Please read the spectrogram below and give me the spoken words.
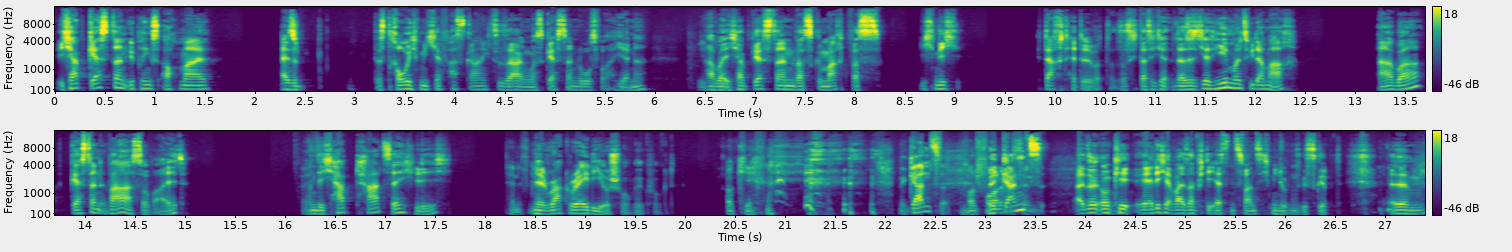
ich habe gestern übrigens auch mal, also das traue ich mich ja fast gar nicht zu sagen, was gestern los war hier, ne? Ja. Aber ich habe gestern was gemacht, was ich nicht gedacht hätte, dass ich, dass ich, dass ich das jemals wieder mache. Aber gestern war es soweit. Und ich habe tatsächlich eine Rock Radio Show geguckt. Okay. eine ganze, von vorne eine ganze. Also okay, ehrlicherweise habe ich die ersten 20 Minuten geskippt. ähm,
